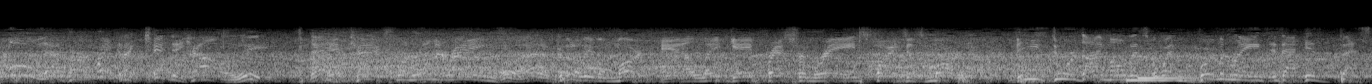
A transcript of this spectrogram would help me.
Oh, that hurt right to the kidney. Golly. That hit connects from Roman Reigns. Oh, that is going to leave a mark. And a late game press from Reigns finds its mark. These do or die moments are when Roman Reigns is at his best.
